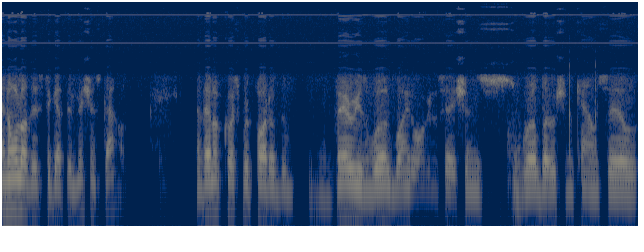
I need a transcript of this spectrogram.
And all of this to get the emissions down. And then, of course, we're part of the various worldwide organizations, World Ocean Council,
